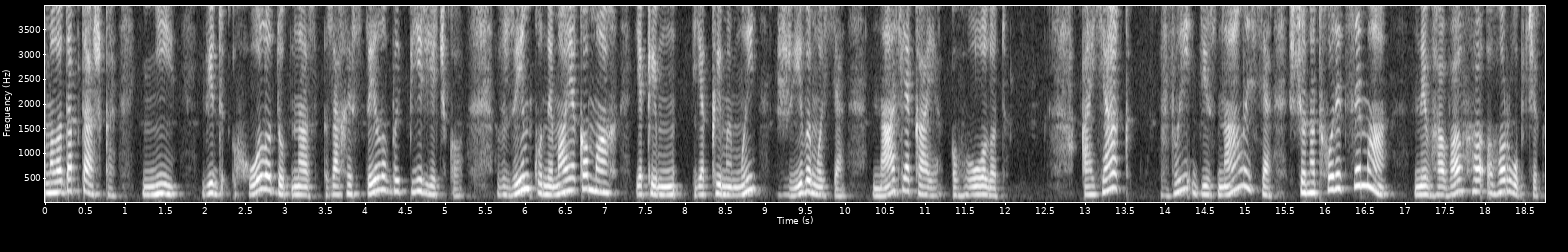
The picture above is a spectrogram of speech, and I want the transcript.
молода пташка. Ні, від холоду нас захистило би пір'ячко. Взимку немає комах, яким, якими ми живемося. Нас лякає голод. А як ви дізналися, що надходить зима? не вгавав горобчик.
